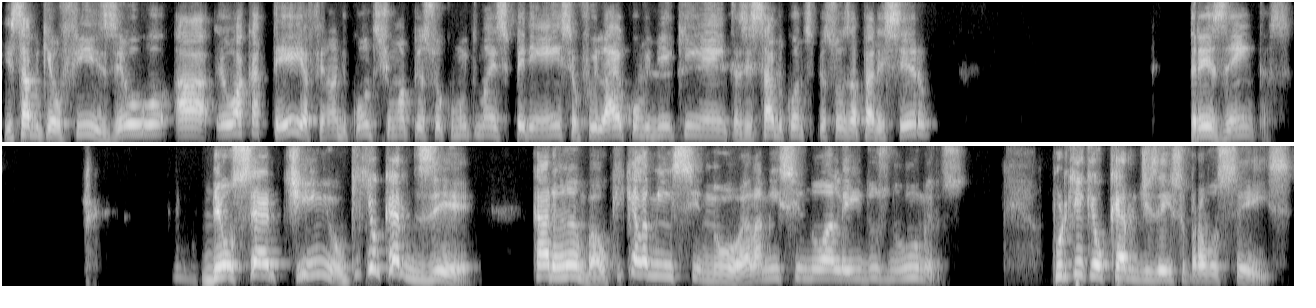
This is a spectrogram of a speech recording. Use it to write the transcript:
E sabe o que eu fiz? Eu, a, eu acatei, afinal de contas, tinha uma pessoa com muito mais experiência. Eu fui lá e convidei 500. E sabe quantas pessoas apareceram? 300. Deu certinho. O que, que eu quero dizer? Caramba, o que, que ela me ensinou? Ela me ensinou a lei dos números. Por que, que eu quero dizer isso para vocês?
